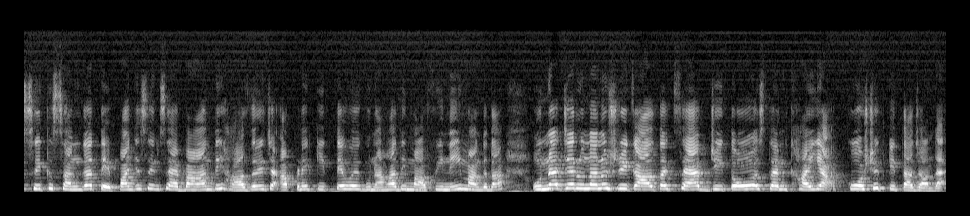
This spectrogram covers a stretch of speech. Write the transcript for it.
ਸਿੱਖ ਸੰਗਤ ਤੇ ਪੰਜ ਸਿੰਘ ਸਹਿਬਾਨ ਦੀ ਹਾਜ਼ਰੀ 'ਚ ਆਪਣੇ ਕੀਤੇ ਹੋਏ ਗੁਨਾਹਾਂ ਦੀ ਮਾਫੀ ਨਹੀਂ ਮੰਗਦਾ ਉਹਨਾਂ ਚਿਰ ਉਹਨਾਂ ਨੂੰ ਸ਼੍ਰੀ ਅਕਾਲ ਤਖਤ ਸਾਹਿਬ ਜੀ ਤੋਂ ਤਨਖਾਹੀਆ ਘੋਸ਼ਿਤ ਕੀਤਾ ਜਾਂਦਾ ਹੈ।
